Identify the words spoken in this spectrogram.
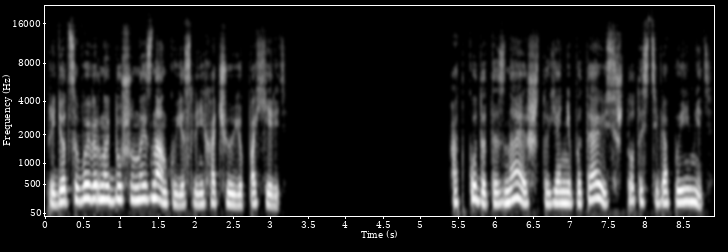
Придется вывернуть душу наизнанку, если не хочу ее похерить. Откуда ты знаешь, что я не пытаюсь что-то с тебя поиметь?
